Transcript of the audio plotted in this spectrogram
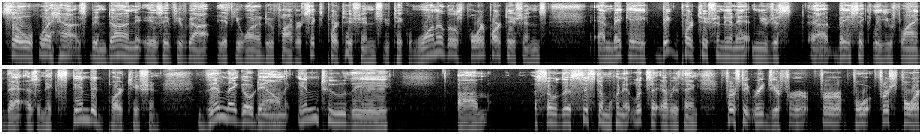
So what has been done is if you've got, if you want to do five or six partitions, you take one of those four partitions and make a big partition in it and you just uh, basically you flag that as an extended partition. Then they go down into the um, so the system, when it looks at everything, first it reads your for, for, for, first four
